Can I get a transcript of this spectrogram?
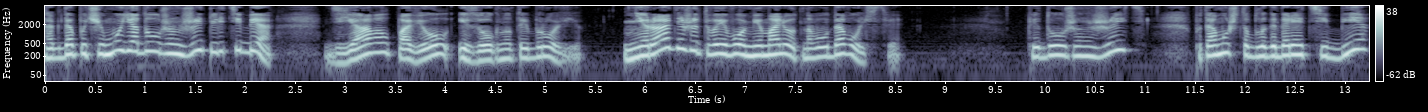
Тогда почему я должен жить для тебя? Дьявол повел изогнутой бровью. Не ради же твоего мимолетного удовольствия. Ты должен жить, потому что благодаря тебе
